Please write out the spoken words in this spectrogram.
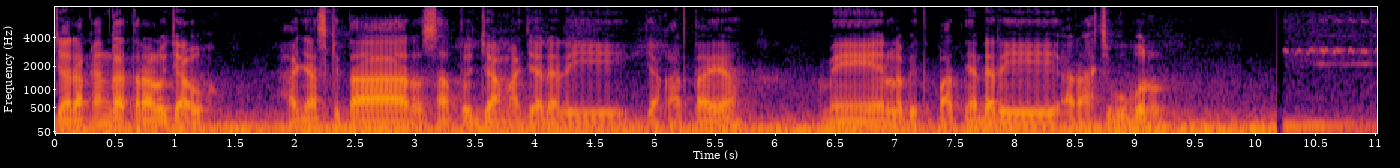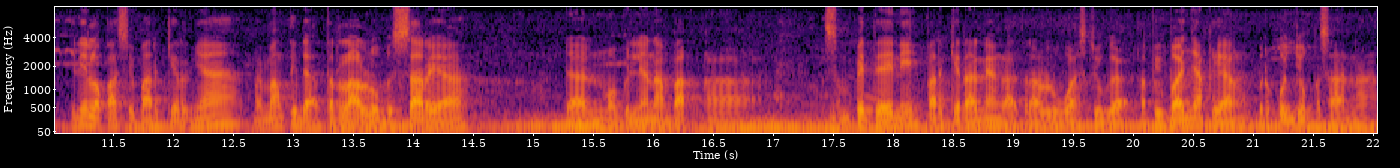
Jaraknya nggak terlalu jauh hanya sekitar satu jam aja dari Jakarta ya. Kami lebih tepatnya dari arah Cibubur. Ini lokasi parkirnya memang tidak terlalu besar ya. Dan mobilnya nampak uh, sempit ya ini. Parkirannya nggak terlalu luas juga tapi banyak yang berkunjung ke sana.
